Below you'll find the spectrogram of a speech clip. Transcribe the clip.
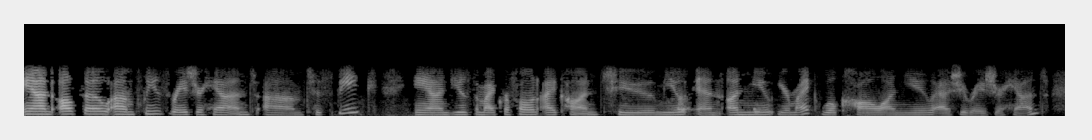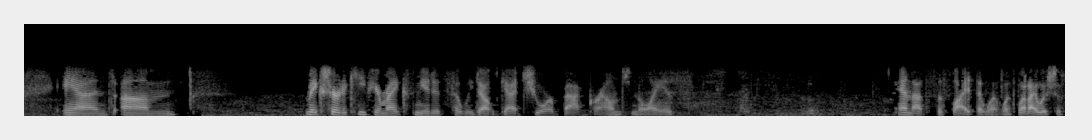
And also, um, please raise your hand um, to speak and use the microphone icon to mute and unmute your mic. We'll call on you as you raise your hand. And um, make sure to keep your mics muted so we don't get your background noise. And that's the slide that went with what I was just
